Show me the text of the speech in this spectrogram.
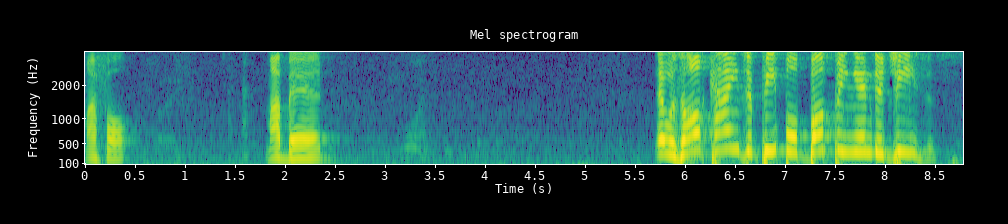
my fault. My bad. There was all kinds of people bumping into Jesus.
